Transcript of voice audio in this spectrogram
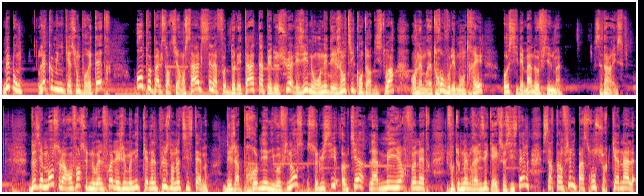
Mais bon, la communication pourrait être, on peut pas le sortir en salle, c'est la faute de l'État, tapez dessus, allez-y, nous on est des gentils conteurs d'histoire, on aimerait trop vous les montrer, au cinéma, nos films. C'est un risque. Deuxièmement, cela renforce une nouvelle fois l'hégémonie de Canal+ dans notre système. Déjà premier niveau finance, celui-ci obtient la meilleure fenêtre. Il faut tout de même réaliser qu'avec ce système, certains films passeront sur Canal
